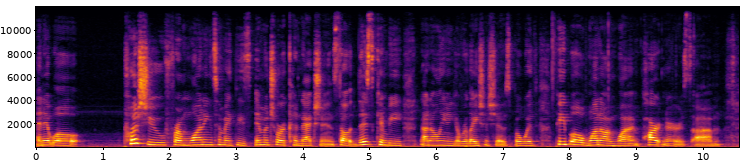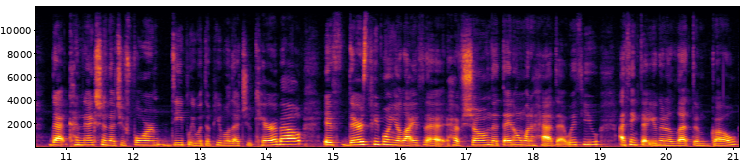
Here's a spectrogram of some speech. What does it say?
and it will push you from wanting to make these immature connections. So this can be not only in your relationships, but with people one-on-one, partners, um, that connection that you form deeply with the people that you care about. If there's people in your life that have shown that they don't want to have that with you, I think that you're going to let them go.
